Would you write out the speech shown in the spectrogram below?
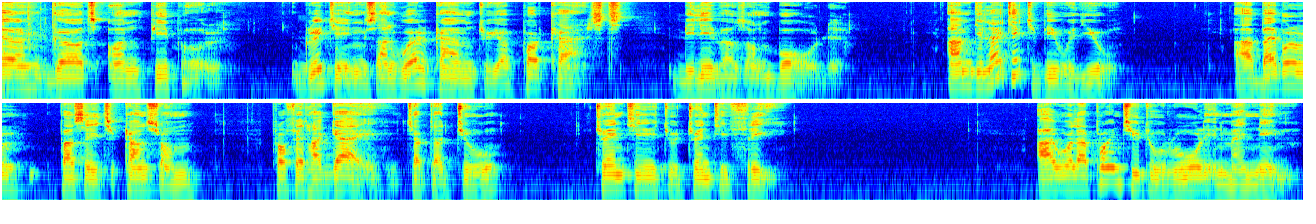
Dear God's own people, greetings and welcome to your podcast, Believers on Board. I'm delighted to be with you. Our Bible passage comes from Prophet Haggai, chapter 2, 20 to 23. I will appoint you to rule in my name.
